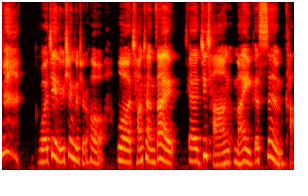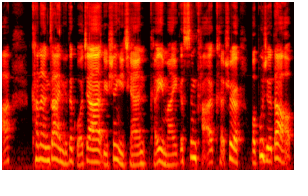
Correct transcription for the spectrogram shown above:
国际旅行的时候，我常常在呃机场买一个 SIM 卡。可能在你的国家旅行以前可以买一个 SIM 卡，可是我不知道。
